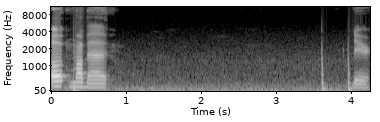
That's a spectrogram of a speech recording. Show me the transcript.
Oh, my bad. There.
